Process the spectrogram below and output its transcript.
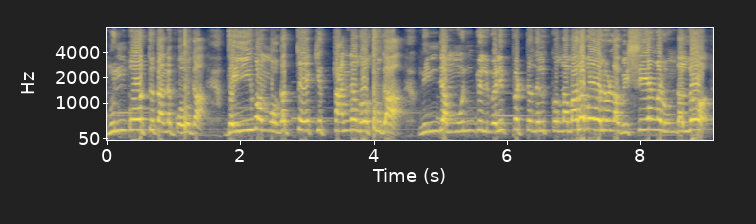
മുൻപോട്ട് തന്നെ പോവുക. ദൈവം മുഖത്തേക്ക് തന്നെ നോക്കുക. നിന്റെ മുൻപിൽ വെളിപ്പെട്ട് നിൽക്കുന്ന മല പോലുള്ള വിഷയങ്ങൾ ഉണ്ടല്ലോ.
